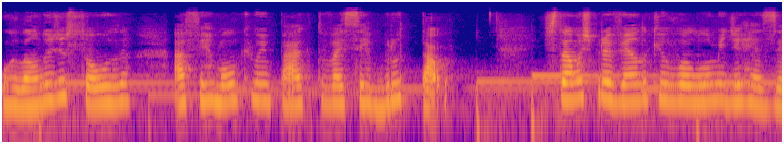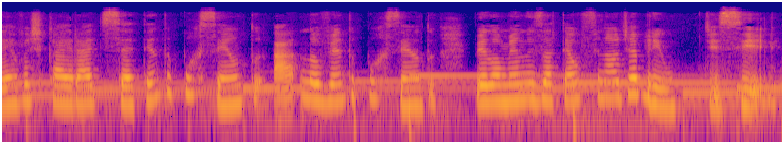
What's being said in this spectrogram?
Orlando de Souza, afirmou que o impacto vai ser brutal. Estamos prevendo que o volume de reservas cairá de 70% a 90%, pelo menos até o final de abril, disse ele.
